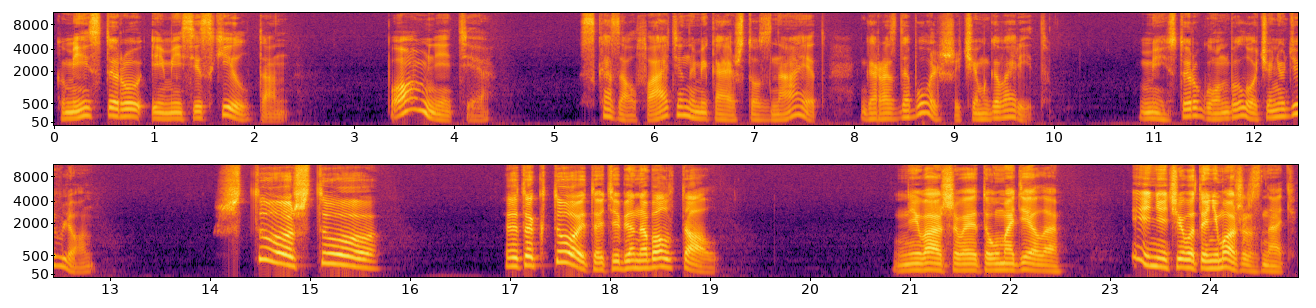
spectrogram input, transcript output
к мистеру и миссис Хилтон. Помните?» — сказал Фати, намекая, что знает гораздо больше, чем говорит. Мистер Гон был очень удивлен. «Что, что? Это кто это тебе наболтал?» «Не вашего это ума дело, и ничего ты не можешь знать,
